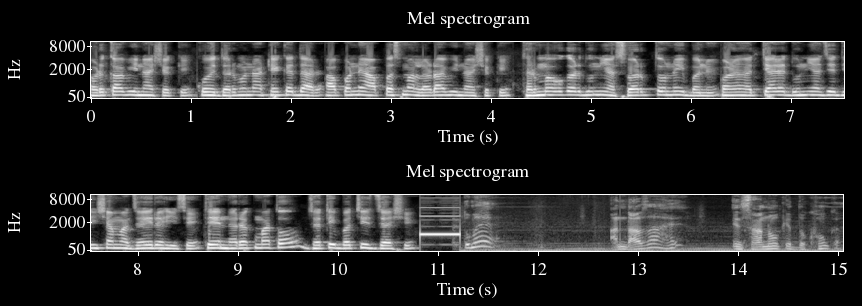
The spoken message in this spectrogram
ભડકાવી ના શકે. કોઈ ધર્મના ઠેકેદાર આપણને આપસમાં લડાવી ના શકે. ધર્મ વગર દુનિયા સ્વર્ગ તો નહીં બને. પણ અત્યારે દુનિયા જે દિશામાં જઈ રહી છે તે નરકમાં તો જતી બચી જ જશે तुम्हें अंदाजा है इंसानों के दुखों का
